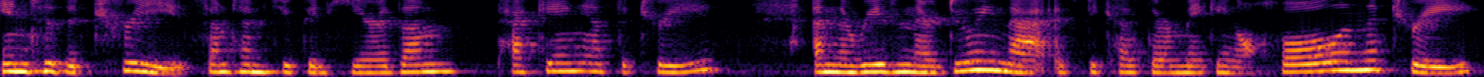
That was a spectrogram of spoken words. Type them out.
into the trees. Sometimes you can hear them pecking at the trees. And the reason they're doing that is because they're making a hole in the tree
